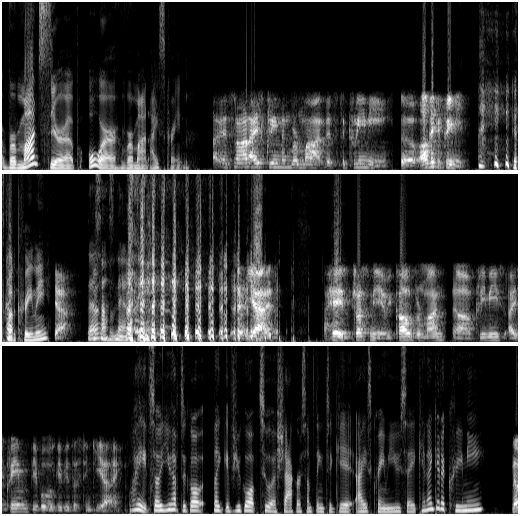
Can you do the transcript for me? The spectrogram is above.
Vermont syrup or Vermont ice cream. It's not ice cream in Vermont. It's the creamy. So I'll take a creamy. It's called creamy. Yeah. That sounds nasty. yeah. It's, hey, trust me. We call Vermont uh, creamies ice cream. People will give you the stinky eye. Wait, so you have to go like if you go up to a shack or something to get ice cream, you say, "Can I get a creamy?" No,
